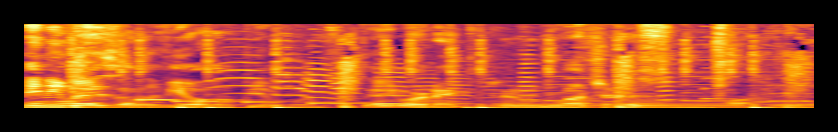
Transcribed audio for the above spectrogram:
Anyways, I love you all. Have a wonderful day or night, depending on watching this. Bye.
